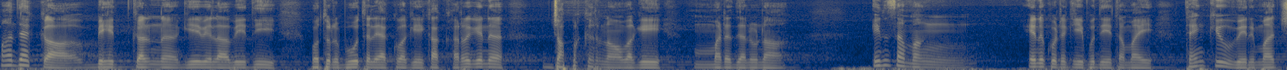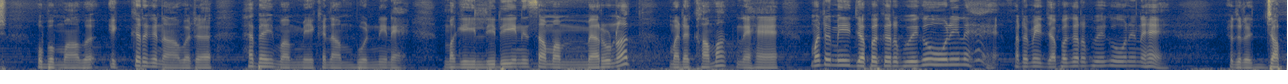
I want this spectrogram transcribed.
මම දැක්කා බෙහෙත් ගන්න ගිය වෙලාවේදී වතුර බෝතලයක් වගේ එකක් අරගෙන ජප කරනවා වගේ මට දැනුණා. එනිසා මං එනකොට කීපු දේ තමයි thank you very much ඔබ මාව එක්කරගෙන ආවට හැබැයි මම මේක නම් බොන්නේ නැහැ. මගේ ලිඩේ නිසා මම මැරුණත් මට කමක් නැහැ. මට මේ ජප කරපු එක ඕනේ නැහැ. මට මේ ජප කරපු එක ඕනේ නැහැ. එතකොට ජප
